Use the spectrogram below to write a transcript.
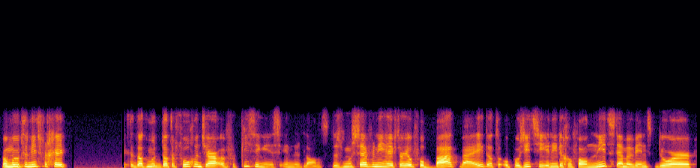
We moeten niet vergeten dat, dat er volgend jaar een verkiezing is in dit land. Dus Museveni heeft er heel veel baat bij dat de oppositie in ieder geval niet stemmen wint door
